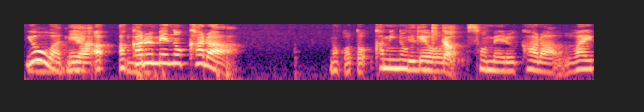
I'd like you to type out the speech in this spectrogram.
要はね、あ明るめのカラーのこと。髪の毛を染めるカラー。外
